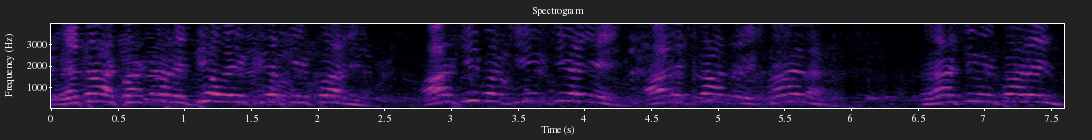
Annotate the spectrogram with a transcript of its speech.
Итак, погнали, белые крепкие парни. Архипов Евгений Александрович, правильно? Красивый парень,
